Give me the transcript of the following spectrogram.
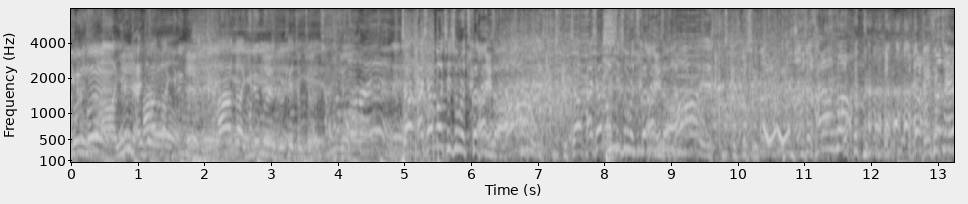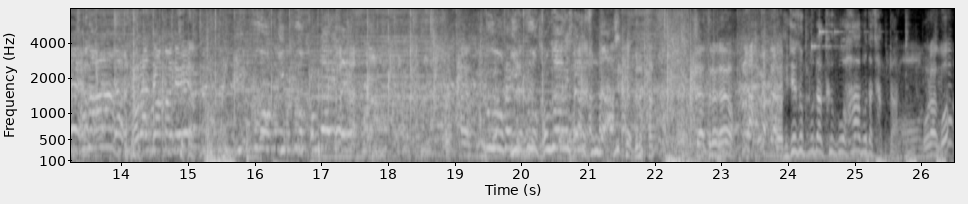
이름을 아, 이름 잘 지어요. 이름을 하가 이름을 그렇게 좀 줘요. 네. 자 다시 한 번 진심으로 축하드립니다. 아, 예. 자 다시 한 번 진심으로 축하드립니다. 아, 예. 진짜 사랑한다. 내 셋째. 야, 별한테 한마디 해. 이쁘고 이쁘고 건강하게 살겠습니다. 이쁘고 이쁘고 건강하게 살겠습니다. 자 들어가요. 유재석보다 크고 하하보다 작다. 뭐라고?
